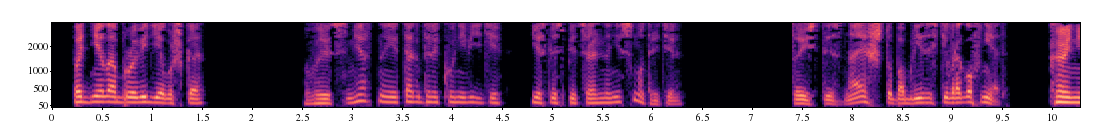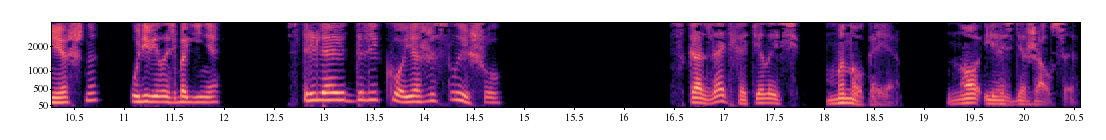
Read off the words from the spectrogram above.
— подняла брови девушка. — Вы смертные и так далеко не видите, если специально не смотрите. — То есть ты знаешь, что поблизости врагов нет? — Конечно, — удивилась богиня. — Стреляют далеко, я же слышу. Сказать хотелось многое, но я сдержался.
